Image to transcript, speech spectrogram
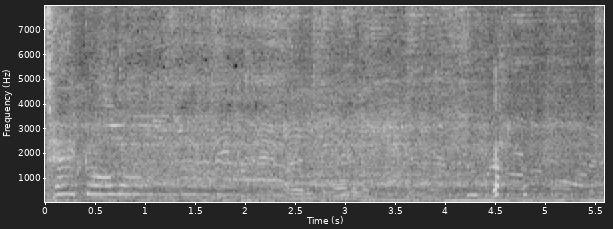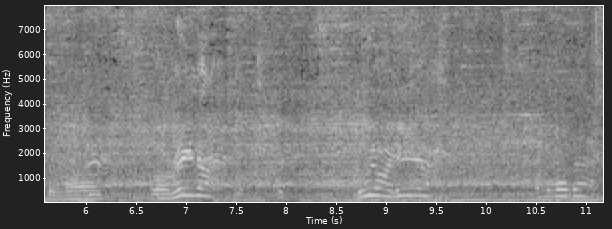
Take over! That's the wrong arena. We are here. I'm gonna go back.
